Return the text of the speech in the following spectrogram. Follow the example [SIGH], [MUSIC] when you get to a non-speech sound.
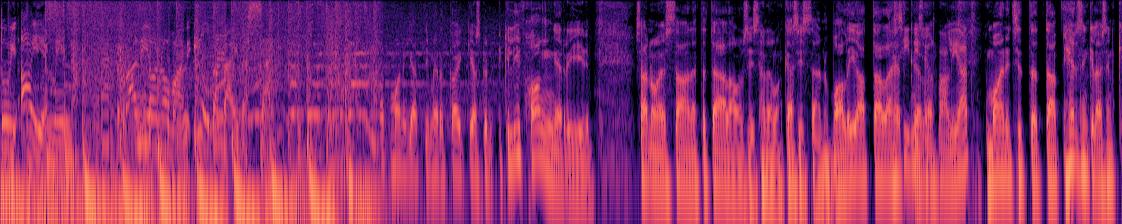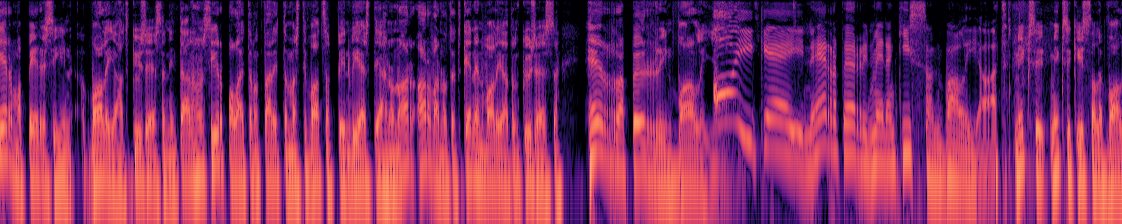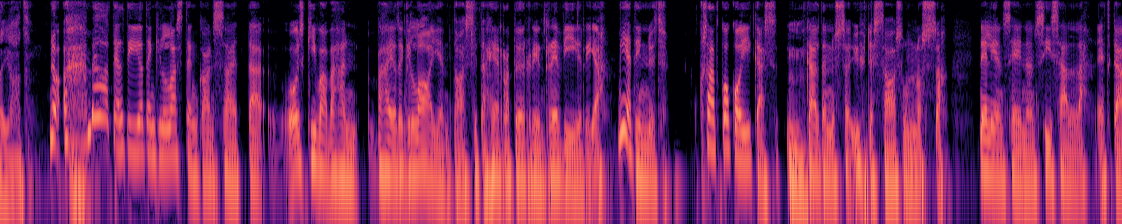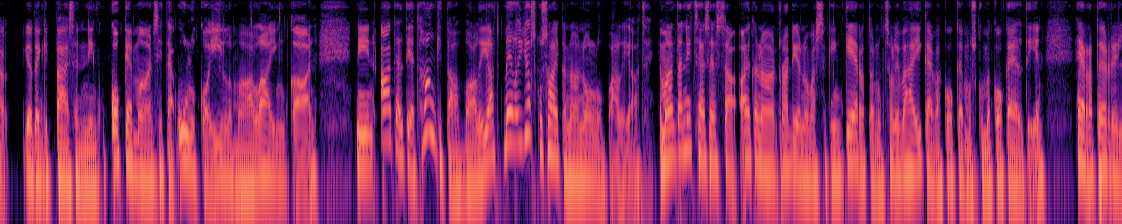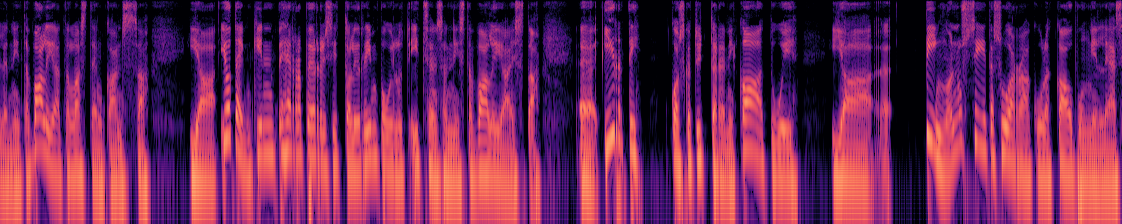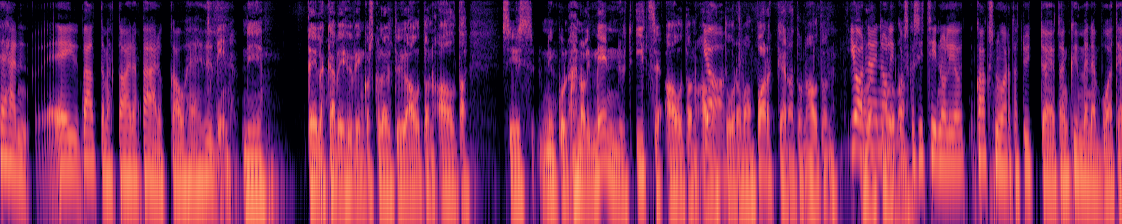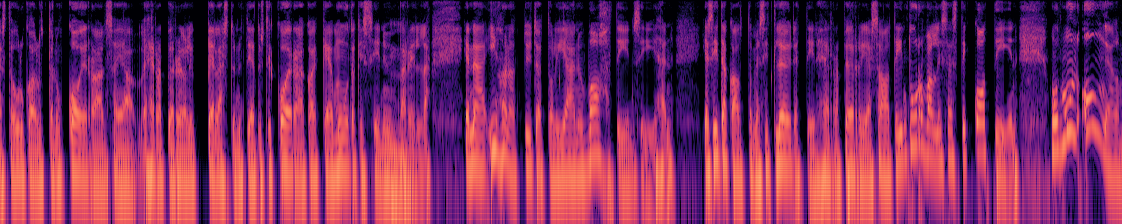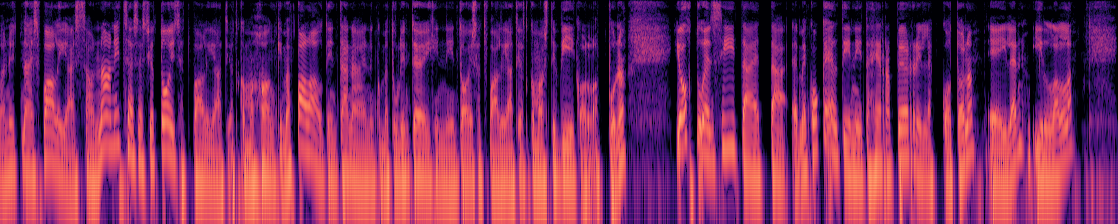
tapahtui aiemmin Radionovan iltapäivässä. Backman jätti meidät kaikki äsken cliffhangeriin sanoessaan, että täällä on siis, hänellä on käsissään valjaat tällä hetkellä. Siniset valjaat. Ja Mainitsit, että helsinkiläisen kermapersiin valjaat kyseessä, niin täällä on Sirpa laittanut välittömästi WhatsAppiin viestiä. Hän on ar- arvannut, että kenen valjaat on kyseessä. Herra Pörrin valjaat. Oikein! Herra Pörrin, meidän kissan valjaat. Miksi, miksi kissalle valjaat? No, [LAUGHS] me ajateltiin jotenkin lasten kanssa, että olisi kiva vähän, vähän jotenkin laajentaa sitä Herra Pörrin reviiriä. Mietin nyt, kun sä oot koko ikäs mm. käytännössä yhdessä asunnossa neljän seinän sisällä, etkä jotenkin pääse niin kuin kokemaan sitä ulkoilmaa lainkaan, niin ajateltiin, että hankitaan valjat. Meillä on joskus aikanaan ollut valjat. Ja mä oon tämän itse asiassa aikanaan Radionovassakin kertonut. Se oli vähän ikävä kokemus, kun me kokeiltiin Herra Pörrille niitä valjaita lasten kanssa. Ja jotenkin herra Pörri sitten oli rimpuillut itsensä niistä valjaista ö, irti, koska tyttäreni kaatui ja pingonnut siitä suoraan kuule kaupungille. Ja sehän ei välttämättä aina päädy kauhean hyvin. Niin, teillä kävi hyvin, koska löytyi auton alta. Siis niin kuin hän oli mennyt itse auton alle Joo. turvaan, parkkeeratun auton Joo, alle näin oli, turvaan. koska sitten siinä oli jo kaksi nuorta tyttöä, jotain kymmenenvuotiaista ulkoiluttanut koiraansa ja herra Pörri oli pelästynyt tietysti koiraa ja kaikkea muutakin siinä Mm. ympärillä. Ja nämä ihanat tytöt oli jäänyt vahtiin siihen ja sitä kautta me sitten löydettiin herra Pörri ja saatiin turvallisesti kotiin. Mutta mun ongelma nyt näissä valjaissa on, nämä on itse asiassa jo toiset valjaat, jotka mä hankin. Mä palautin tänään ennen kuin mä tulin töihin, niin toiset valjaat, jotka mä ostin viikonloppuna. Johtuen siitä, että me kokeiltiin niitä herra Pörrille kotona eilen illalla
